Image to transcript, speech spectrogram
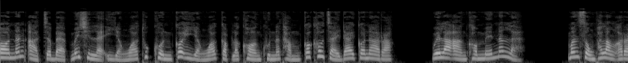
ตอนนั้นอาจจะแบบไม่ชินแหละอีอย่างว่าทุกคนก็อีอย่างว่ากับละครคุณธรรมก็เข้าใจได้ก็น่ารัก เวลาอ่านคอมเมนต์นั่นแหละ มันส่งพลังอะไร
